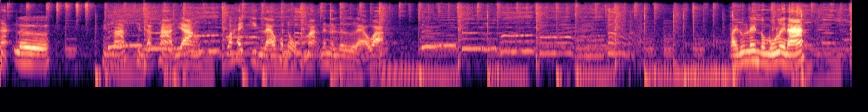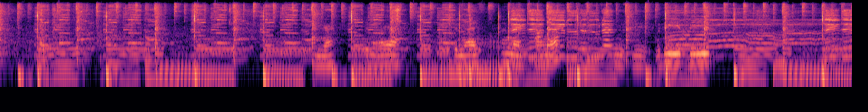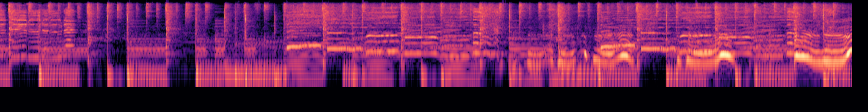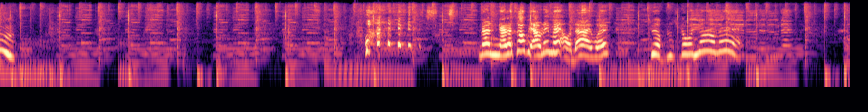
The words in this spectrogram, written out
น่ะเลอเห็นไหมเห็นหลักฐานยังว่าให้กินแล้วขนมอะนั่นน่ะเลอแล้วอะไปนู่นเล่นตรงนู้นเลยนะ เป็นไง เป็นไงอะ เป็นไงนั่นไงทางแล้วนี่นี่มาดีดดีดนั่นไงแล้วเข้าไปเอาได้ไหมเอาได้เว้ย เกือบโดนหน้าแม่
